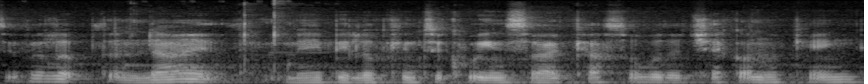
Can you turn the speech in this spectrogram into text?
Develop the knight, maybe look into queenside castle with a check on the king.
